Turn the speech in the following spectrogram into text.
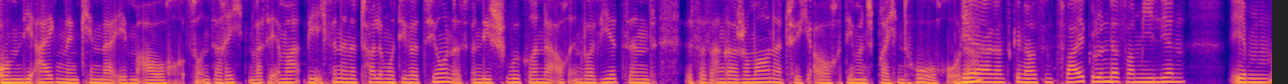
Um die eigenen Kinder eben auch zu unterrichten. Was ja immer, wie ich finde, eine tolle Motivation ist, wenn die Schulgründer auch involviert sind, ist das Engagement natürlich auch dementsprechend hoch, oder? Ja, ganz genau. Es sind zwei Gründerfamilien, eben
